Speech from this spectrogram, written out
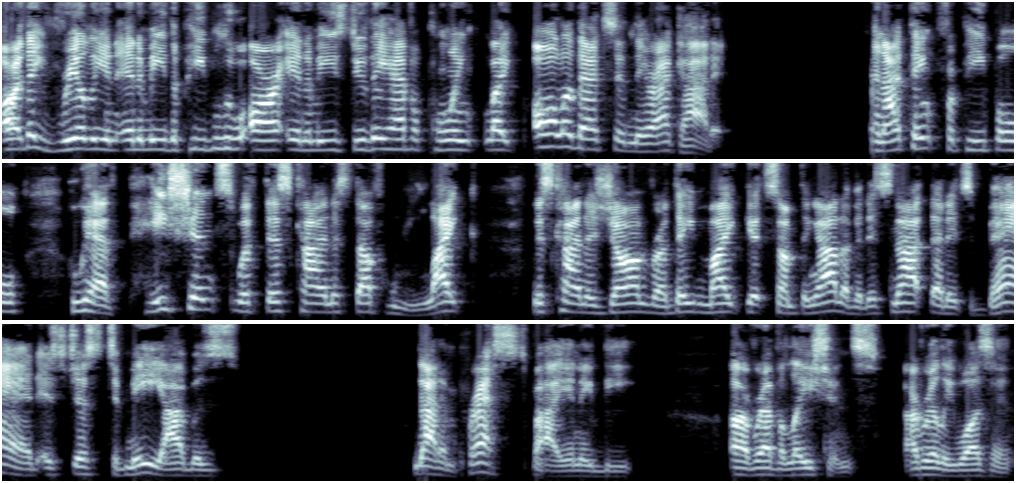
are they really an enemy? The people who are enemies, do they have a point? Like all of that's in there. I got it. And I think for people who have patience with this kind of stuff, who like this kind of genre, they might get something out of it. It's not that it's bad. It's just to me, I was not impressed by any of the uh, revelations. I really wasn't.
